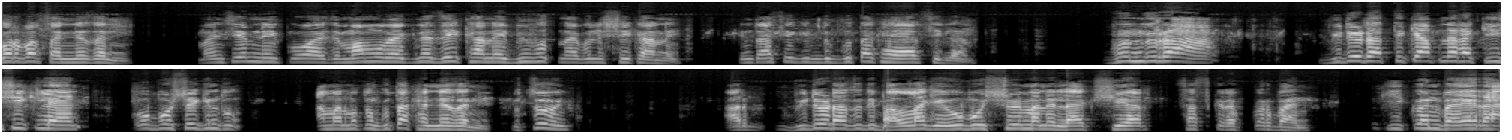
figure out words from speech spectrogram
গড়বার চাই না জানি। মানুষ এমনি কয় যে মামু বাইক না যেখানে বিপদ নাই বলে সেখানে। কিন্তু আজকে কিন্তু গুতা খেয়ে আসছিলাম। বন্ধুরা ভিডিওটা থেকে আপনারা কি শিখলেন, অবশ্যই কিন্তু আমার মতন গুতা খান না জানি, বুঝছুন? আর ভিডিওটা যদি ভালো লাগে, অবশ্যই মানে লাইক শেয়ার সাবস্ক্রাইব করবেন। কি কোন ভাইয়েরা?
